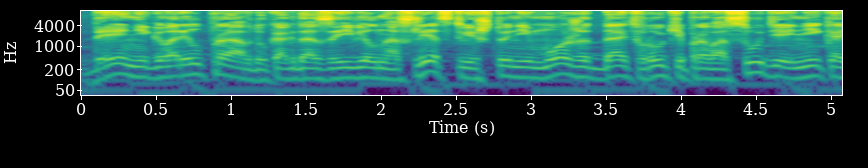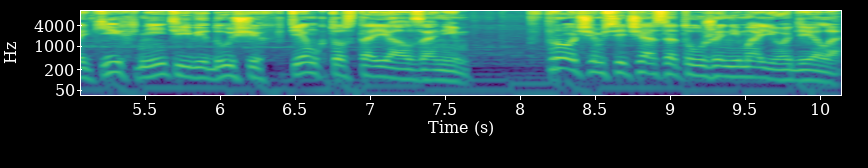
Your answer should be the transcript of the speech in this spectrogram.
Дэнни говорил правду, когда заявил на следствии, что не может дать в руки правосудия никаких нитей, ведущих к тем, кто стоял за ним. Впрочем, сейчас это уже не мое дело.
